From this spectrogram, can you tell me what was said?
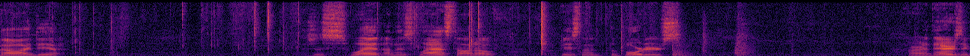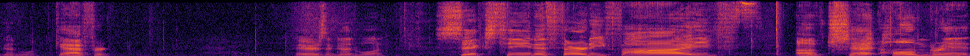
No idea. There's just sweat on this last auto based on the borders. Alright, there's a good one. Gafford. Here's a good one. 16 to 35 of Chet Holmgren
